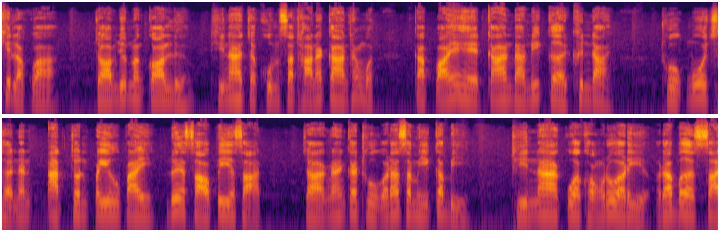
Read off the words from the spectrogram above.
คิดหรอกว่า จอมยุทธมังกรเหลืองที่น่าจะคุมสถานการณ์ทั้งหมด กลับปล่อยให้เหตุการณ์แบบนี้เกิดขึ้นได้ ถูกมูดเฉินนั้นอัดจนปลิวไปด้วยเสาปีศาจจากนั้นก็ถูกรัศมีกระบี่ ที่น่ากลัวของรั่วรีระเบิดใส่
